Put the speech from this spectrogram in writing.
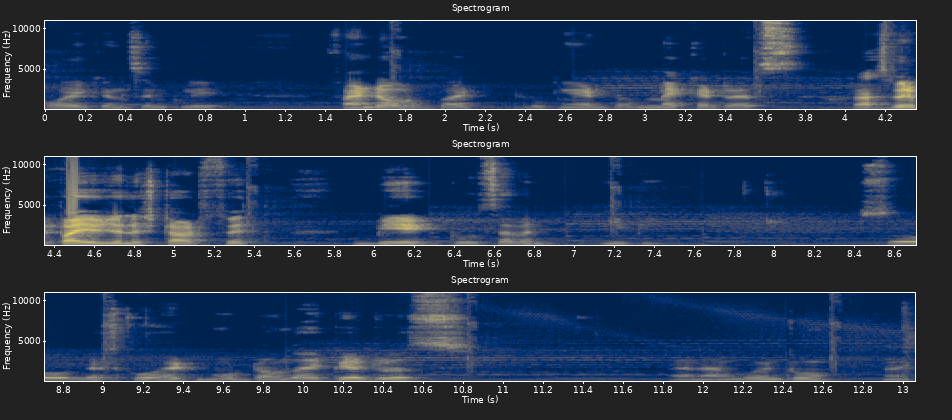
or you can simply find out by looking at the MAC address. Raspberry Pi usually starts with B827EB. So let's go ahead and note down the IP address and I'm going to make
